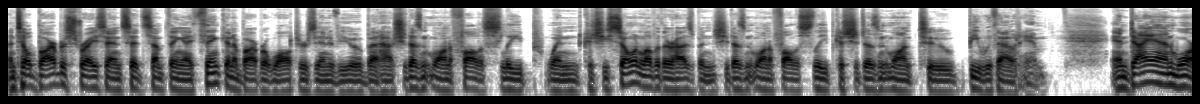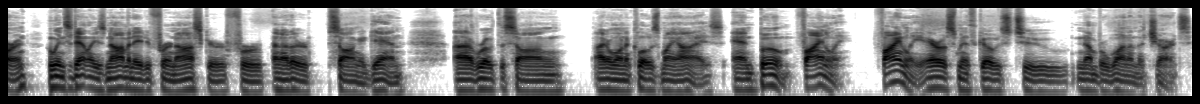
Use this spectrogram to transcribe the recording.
until Barbra Streisand said something, I think, in a Barbara Walters interview about how she doesn't want to fall asleep when, because she's so in love with her husband, she doesn't want to fall asleep because she doesn't want to be without him. And Diane Warren, who incidentally is nominated for an Oscar for another song again, uh, wrote the song I Don't Want to Close My Eyes. And boom, finally, finally, Aerosmith goes to number one on the charts.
